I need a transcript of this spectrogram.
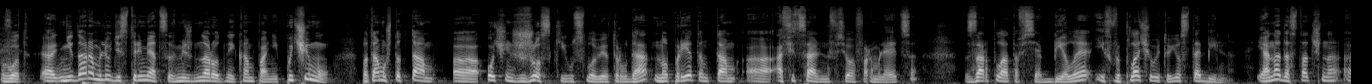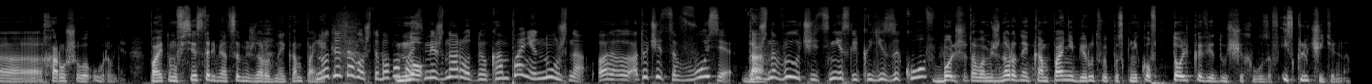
Вот. Э, Недаром люди стремятся в международные компании. Почему? Потому что там э, очень жесткие условия труда, но при этом там э, официально все оформляется, зарплата вся белая и выплачивают ее стабильно. И она достаточно э, хорошего уровня. Поэтому все стремятся в международные компании. Но для того, чтобы попасть Но- в международную компанию, нужно э, отучиться в ВУЗе, Да. нужно выучить несколько языков. Больше того, международные компании берут выпускников только ведущих вузов, исключительно.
